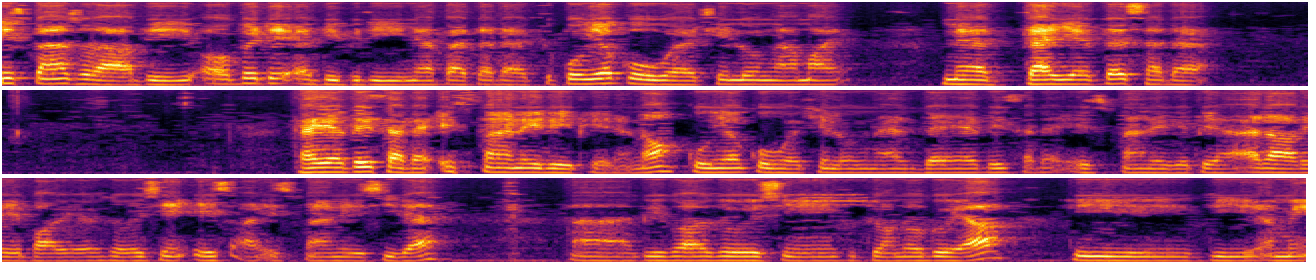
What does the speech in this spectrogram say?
expand ဆိုတာဒီ operating activity နဲ့ပတ်သက်တဲ့ကိုရက်ကိုဝယ်ချင်းလုပ်ငန်းမှာနဲ့ဓာတ်ရသက်ဆက်တဲ့ဓာတ်ရသက်ဆက်တဲ့ expand လေးတွေဖြစ်တယ်နော်ကိုရက်ကိုဝယ်ချင်းလုပ်ငန်းဓာတ်ရသက်ဆက်တဲ့ expand လေးတွေဖြစ်တယ်အဲ့ဒါလေးပါရဆိုလို့ရှိရင် SI expand လေးရှိတယ်အာပြီးပါဆိုလို့ရှိရင်ကျွန်တော်တို့ရဒီဒီ MA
